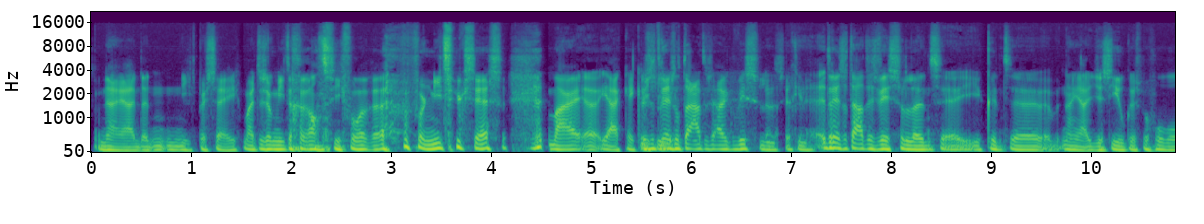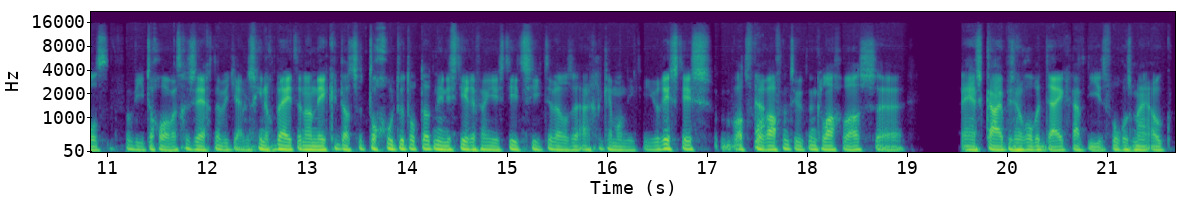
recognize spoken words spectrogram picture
Nou ja, dat, niet per se. Maar het is ook niet een garantie voor, eh, voor niet succes. Maar eh, ja, kijk. Dus het je, resultaat is eigenlijk wisselend, zeg je net. het resultaat is wisselend. Je kunt, nou ja, Jezielkes bijvoorbeeld, van wie toch wel wordt gezegd, dat weet jij misschien nog beter dan ik, dat ze toch goed doet op dat ministerie van Justitie, terwijl ze eigenlijk helemaal niet een jurist is. Wat vooraf natuurlijk een klacht was. Ernst Kuipers en Robert Dijkgraaf, die het volgens mij ook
